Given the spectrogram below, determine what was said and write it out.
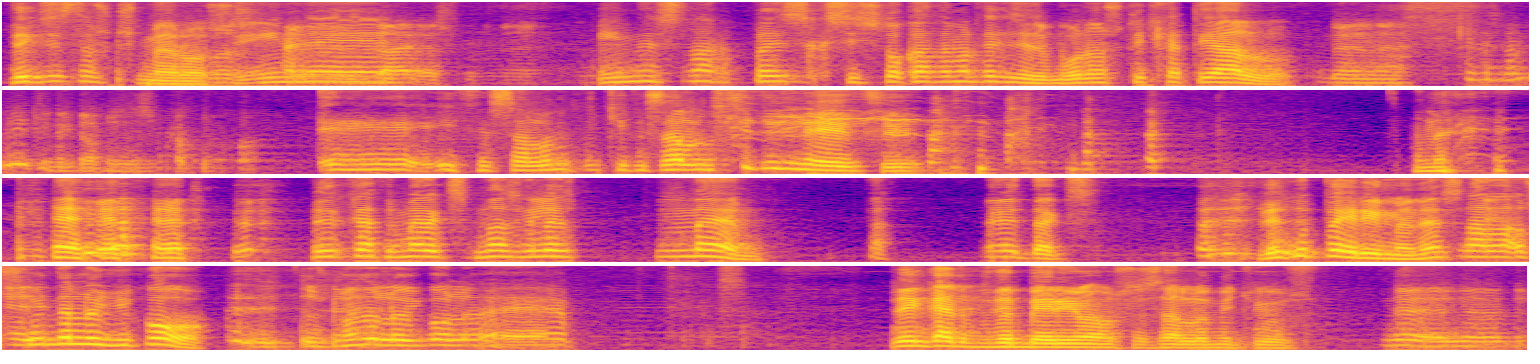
δεν ξέρεις τι θα σου ξημερώσει. Είναι, είναι σαν να παίζεις ξυστό κάθε μέρα, δεν ξέρεις. Μπορεί να σου τύχει κάτι άλλο. Ναι, ναι. Και Θεσσαλονίκη είναι κάπως έτσι κάπου. Ε, η Θεσσαλονίκη, και η Θεσσαλονίκη δεν είναι έτσι. Ναι. Δεν κάθε μέρα ξυπνάς και λες, ναι, Α, ε, εντάξει. Δεν το περίμενες, αλλά σου φαίνεται λογικό. Σου φαίνεται λογικό, λέει, ε, δεν είναι κάτι που δεν περίμενα στους Θεσσαλονικιού. Ναι, ναι, ναι.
